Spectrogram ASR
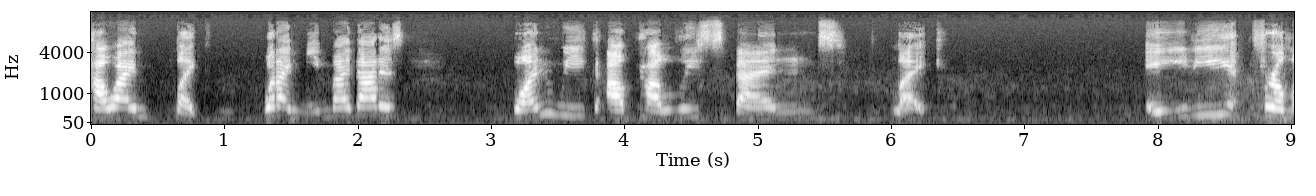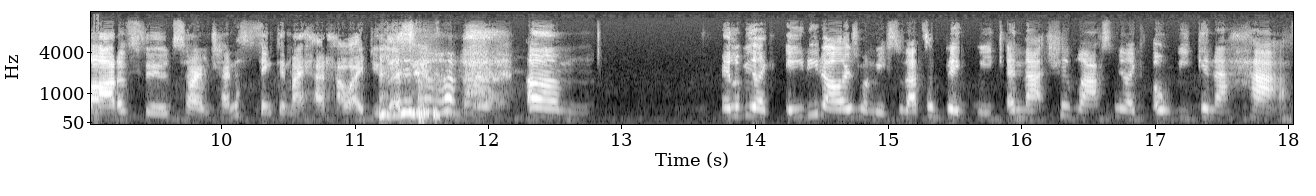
how i like what i mean by that is one week i'll probably spend like 80 for a lot of food. Sorry i'm trying to think in my head how i do this. Um it'll be like $80 one week so that's a big week and that should last me like a week and a half.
